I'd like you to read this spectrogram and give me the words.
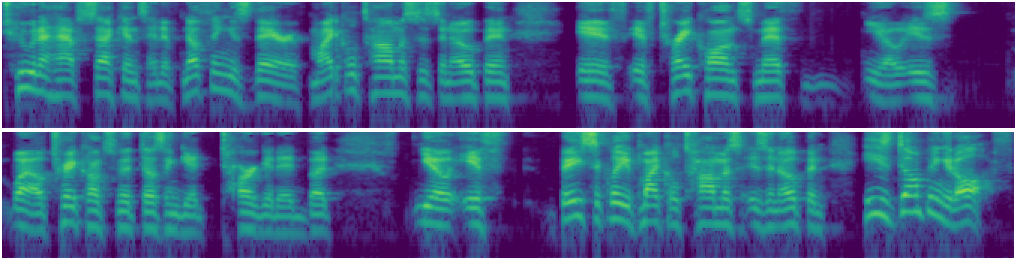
two and a half seconds, and if nothing is there, if Michael Thomas isn't open, if if Tre'Quan Smith, you know, is well, Tre'Quan Smith doesn't get targeted, but you know, if basically if Michael Thomas isn't open, he's dumping it off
